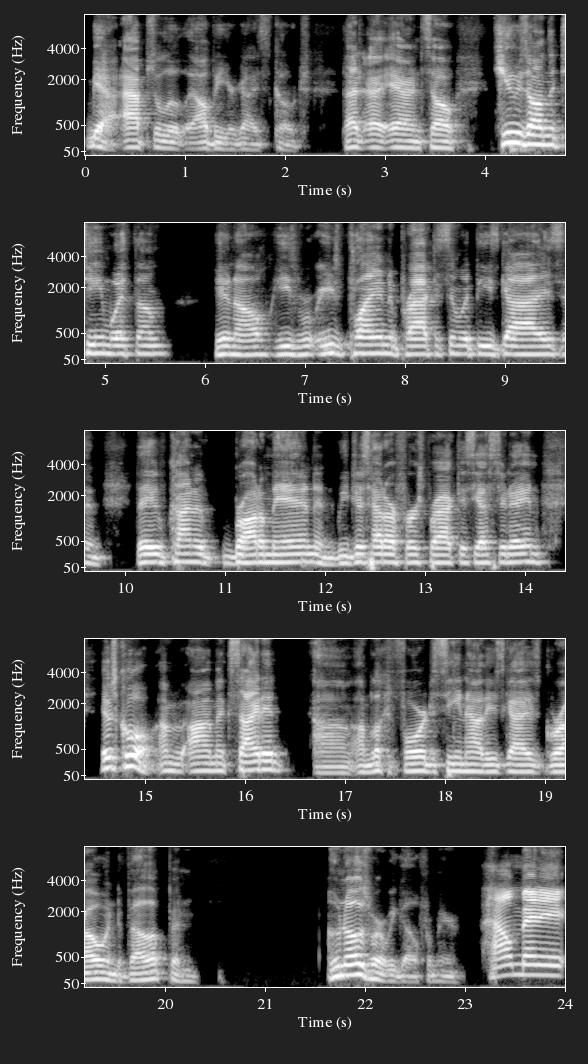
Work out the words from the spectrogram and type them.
yeah absolutely. I'll be your guys coach. That uh, and so q's on the team with them you know? He's he's playing and practicing with these guys and they've kind of brought him in and we just had our first practice yesterday and it was cool. I'm i'm excited. Uh, i'm looking forward to seeing how these guys grow and develop and who knows where we go from here How many?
